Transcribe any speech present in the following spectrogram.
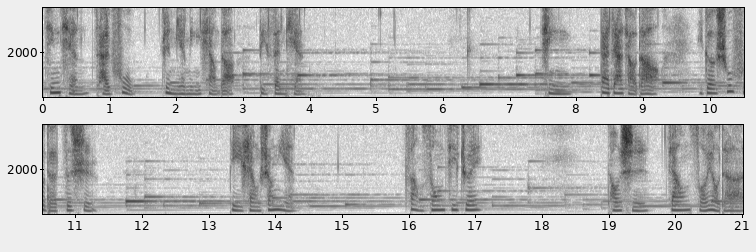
金钱财富正念冥想的第三天，请大家找到一个舒服的姿势，闭上双眼。放松脊椎，同时将所有的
